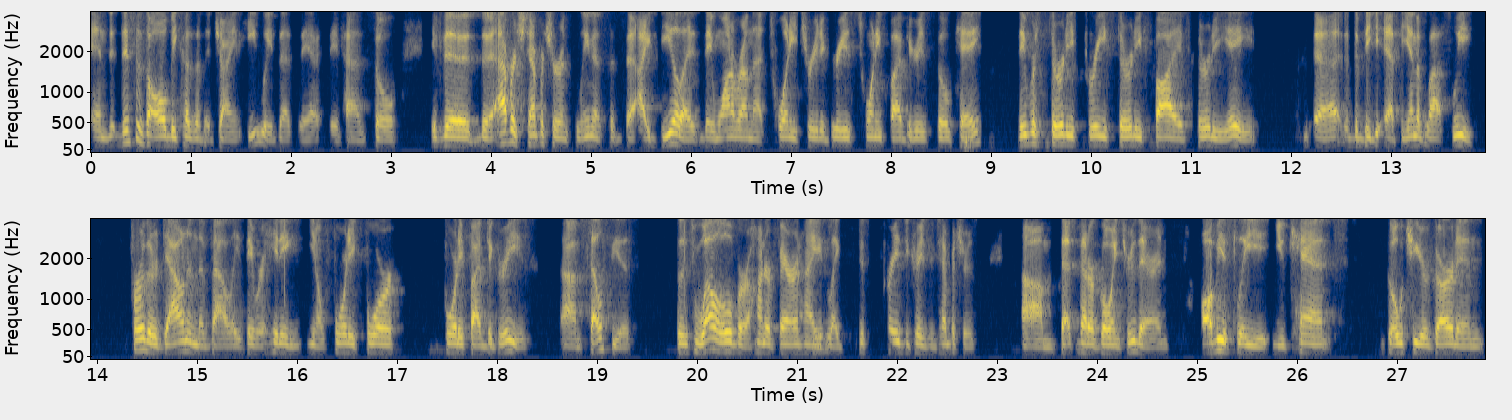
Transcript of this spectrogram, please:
and this is all because of the giant heat wave that they, they've had. So if the the average temperature in Salinas, the ideal, they want around that 23 degrees, 25 degrees is okay. They were 33, 35, 38 uh, at the at the end of last week. Further down in the valley, they were hitting you know 44, 45 degrees um, Celsius. So it's well over 100 Fahrenheit, like just crazy, crazy temperatures um, that that are going through there. And obviously you can't go to your garden,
